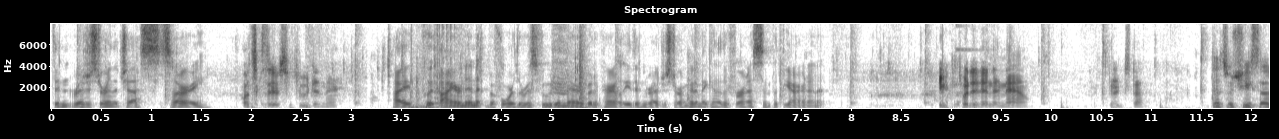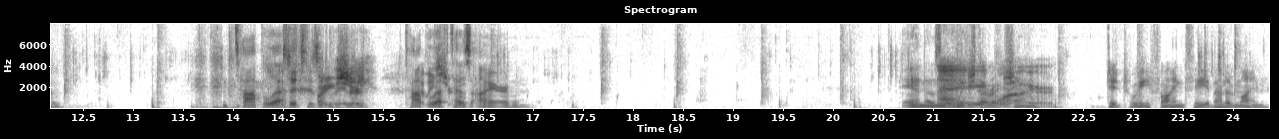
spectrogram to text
Didn't register in the chest. Sorry. What's because there's food in there. I put iron in it before there was food in there, but apparently it didn't register. I'm gonna make another furnace and put the iron in it. You can put it in there now. Food's done. That's what she said. Top left. it, is Are you really? sure? Top left has hoping. iron. And I was In which direction? Did we find the abandoned mine?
